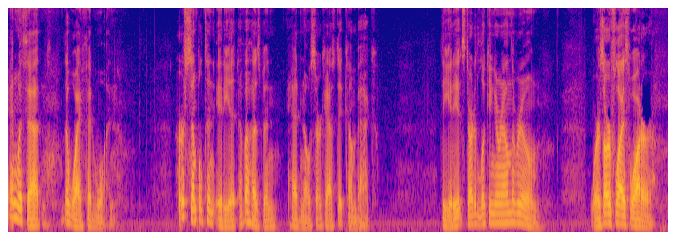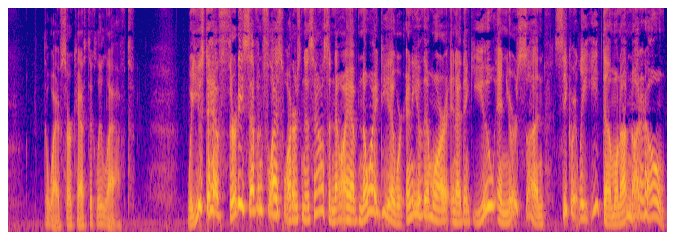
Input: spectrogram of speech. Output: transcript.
And with that, the wife had won. Her simpleton idiot of a husband had no sarcastic comeback. The idiot started looking around the room. Where's our fly swatter? The wife sarcastically laughed. We used to have 37 fly swatters in this house, and now I have no idea where any of them are, and I think you and your son secretly eat them when I'm not at home.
